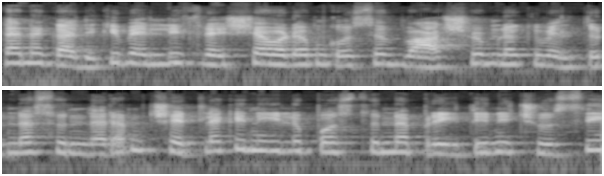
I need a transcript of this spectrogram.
తన గదికి వెళ్ళి ఫ్రెష్ అవ్వడం కోసం వాష్రూమ్లోకి వెళ్తున్న సుందరం చెట్లకి నీళ్ళు పోస్తున్న ప్రీతిని చూసి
